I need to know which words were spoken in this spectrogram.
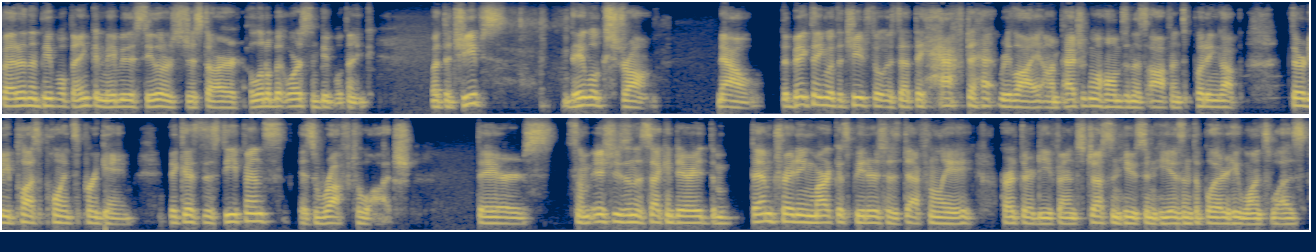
better than people think, and maybe the Steelers just are a little bit worse than people think. But the Chiefs, they look strong. Now, the big thing with the Chiefs, though, is that they have to ha- rely on Patrick Mahomes and this offense putting up 30 plus points per game because this defense is rough to watch. There's some issues in the secondary. The, them trading Marcus Peters has definitely hurt their defense. Justin Houston, he isn't the player he once was.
